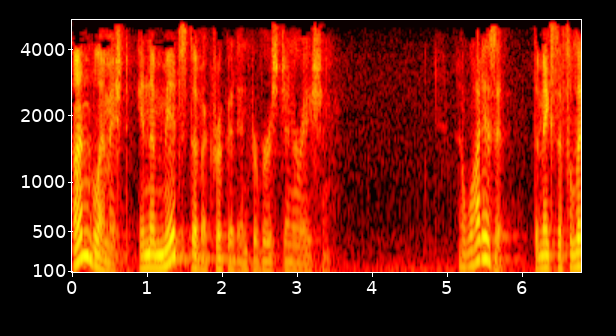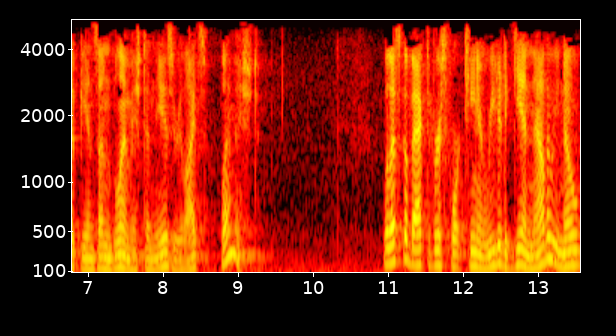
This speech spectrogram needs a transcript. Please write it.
unblemished in the midst of a crooked and perverse generation. Now, what is it that makes the Philippians unblemished and the Israelites blemished? Well, let's go back to verse 14 and read it again now that we know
